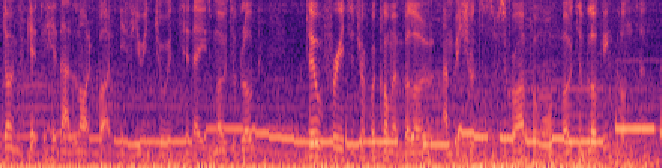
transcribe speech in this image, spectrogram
don't forget to hit that like button if you enjoyed today's motor vlog. Feel free to drop a comment below and be sure to subscribe for more motor vlogging content.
